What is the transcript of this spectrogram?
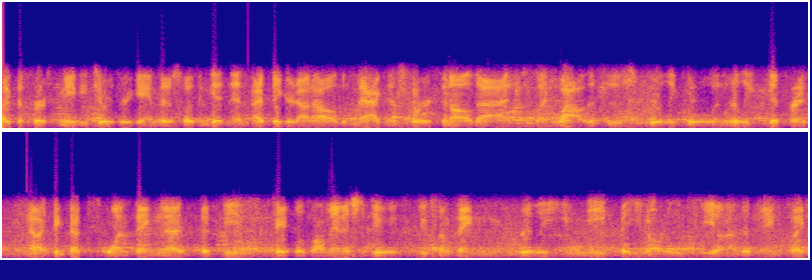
like the first maybe two or three games, I just wasn't getting it. I figured out how the magnets worked and all that. I was like, wow, this is really cool and really different. You know, I think that's one thing that, that these tables all manage to do is do something really unique that you don't really see on other things. Like,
